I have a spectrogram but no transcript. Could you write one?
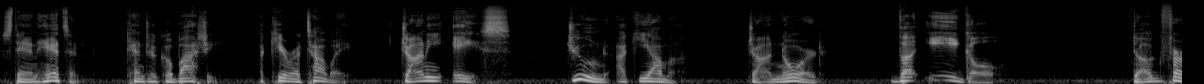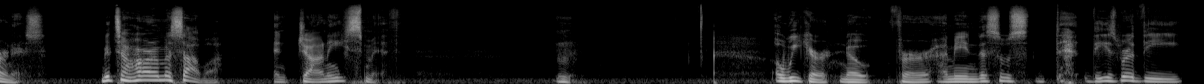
Stan Hansen, Kenta Kobashi, Akira Taue, Johnny Ace, Jun Akiyama, John Nord, The Eagle, Doug Furnas, Mitsuharu Misawa, and Johnny Smith. Mm. A weaker note for, I mean, this was, these were the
